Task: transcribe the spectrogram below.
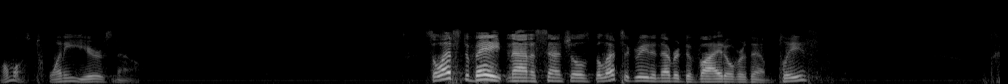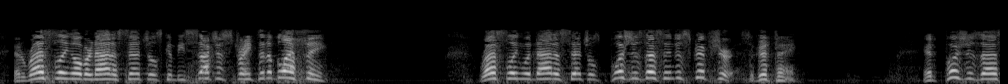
almost 20 years now. So let's debate non essentials, but let's agree to never divide over them, please. And wrestling over non essentials can be such a strength and a blessing. Wrestling with non essentials pushes us into Scripture. It's a good thing. It pushes us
